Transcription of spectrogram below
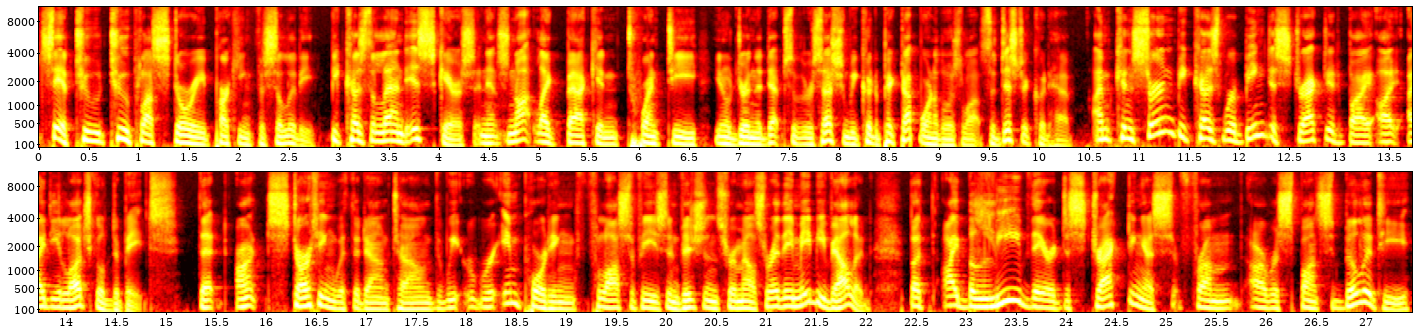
say a two two plus story parking facility because the land is scarce and it's not like back in 20 you know during the depths of the recession we could have picked up one of those lots. The district could have. I'm concerned because we're being distracted by ideological debates that aren't starting with the downtown. We, we're importing philosophies and visions from elsewhere. They may be valid, but I believe they are distracting us from our responsibility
